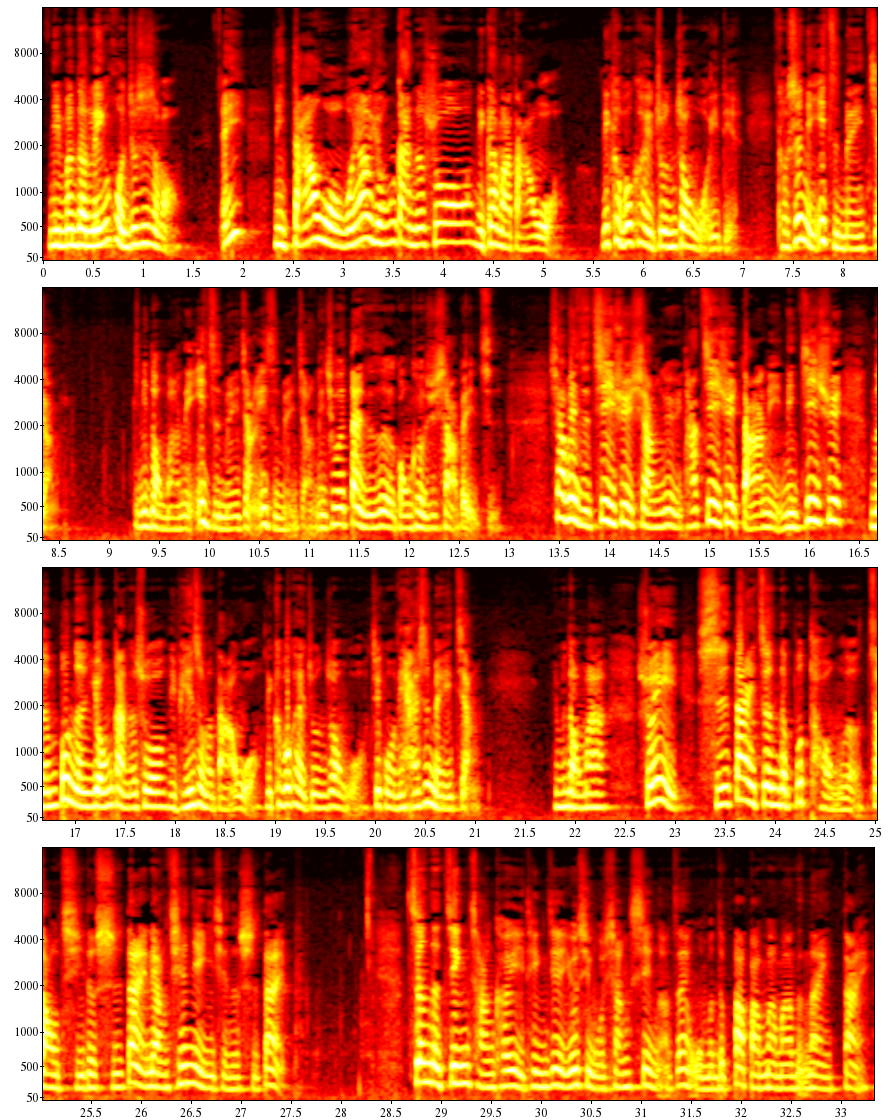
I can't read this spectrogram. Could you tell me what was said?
你们的灵魂就是什么？诶，你打我，我要勇敢的说，你干嘛打我？你可不可以尊重我一点？可是你一直没讲，你懂吗？你一直没讲，一直没讲，你就会带着这个功课去下辈子，下辈子继续相遇，他继续打你，你继续能不能勇敢的说，你凭什么打我？你可不可以尊重我？结果你还是没讲，你们懂吗？所以时代真的不同了，早期的时代，两千年以前的时代，真的经常可以听见，尤其我相信啊，在我们的爸爸妈妈的那一代，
